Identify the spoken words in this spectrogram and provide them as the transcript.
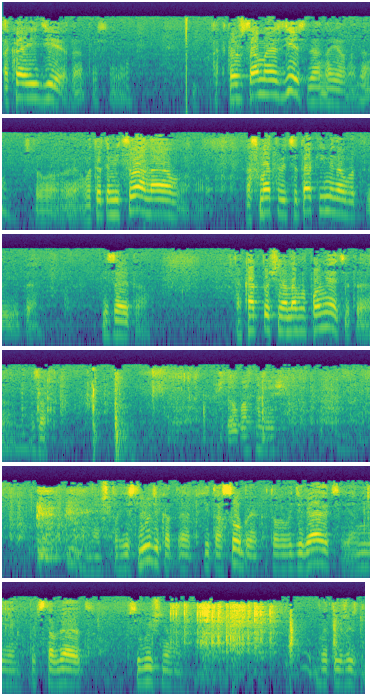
Такая идея, да, то есть, да. Так то же самое здесь, да, наверное, да, что э, вот эта мецва, она рассматривается так именно вот это, из-за этого. А как точно она выполняется, это завтра. Что опасная вещь? Что есть люди э, какие-то особые, которые выделяются, и они представляют Всевышнего в этой жизни.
